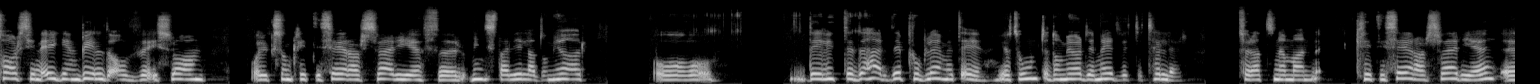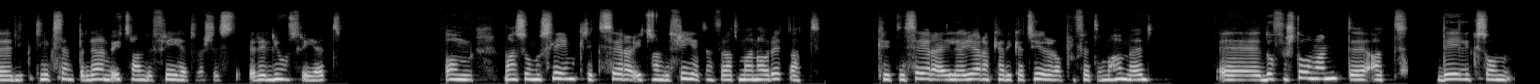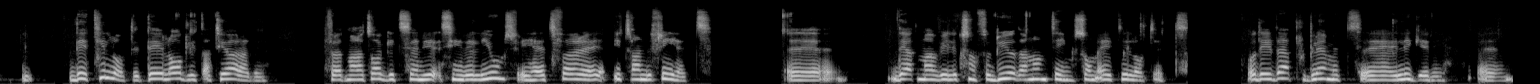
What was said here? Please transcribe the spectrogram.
tar sin egen bild av islam och liksom kritiserar Sverige för minsta lilla de gör. Och det är lite det här det problemet är. Jag tror inte de gör det medvetet heller. För att när man kritiserar Sverige, eh, till exempel det här med yttrandefrihet versus religionsfrihet. Om man som muslim kritiserar yttrandefriheten för att man har rätt att kritisera eller göra karikatyrer av profeten Muhammed, eh, då förstår man inte att det är, liksom, det är tillåtet, det är lagligt att göra det. För att man har tagit sin, sin religionsfrihet före yttrandefrihet. Eh, det är att man vill liksom förbjuda någonting som är tillåtet. Och det är där problemet eh, ligger i. Eh,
